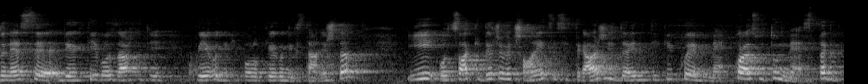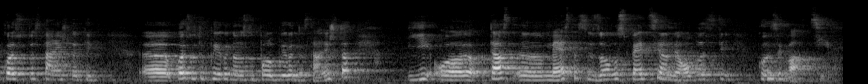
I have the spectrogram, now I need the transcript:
donese direktiva o zaštiti prirodnih i poluprirodnih staništa i od svake države članice se traži da identifikuje me, koja su to mesta, koja su to staništa tih, uh, koja su to prirodna, odnosno poluprirodna staništa i ta mesta se zovu specijalne oblasti konzervacije.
